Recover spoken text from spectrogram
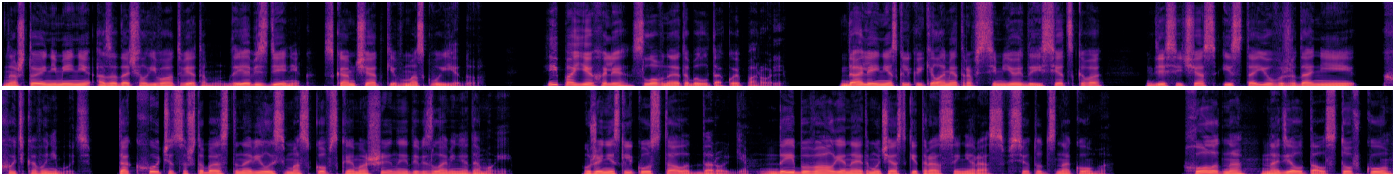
На что я не менее озадачил его ответом «Да я без денег, с Камчатки в Москву еду». И поехали, словно это был такой пароль. Далее несколько километров с семьей до Исецкого, где сейчас и стою в ожидании хоть кого-нибудь. Так хочется, чтобы остановилась московская машина и довезла меня домой. Уже несколько устал от дороги. Да и бывал я на этом участке трассы не раз. Все тут знакомо. Холодно, надел толстовку,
